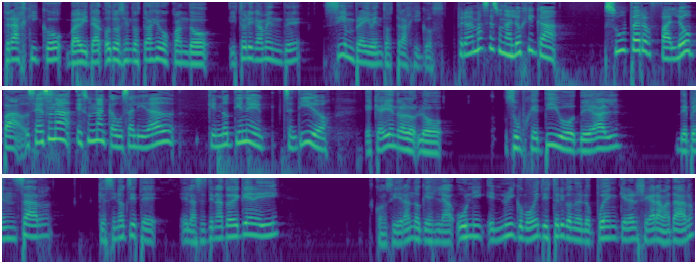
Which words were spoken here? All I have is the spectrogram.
trágico va a evitar otros eventos trágicos cuando históricamente siempre hay eventos trágicos. Pero además es una lógica súper falopa, o sea, es una, es una causalidad que no tiene sentido. Es que ahí entra lo, subjetivo de Al de pensar que si no existe el asesinato de Kennedy, considerando que es la el único momento histórico donde lo pueden querer llegar a matar,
